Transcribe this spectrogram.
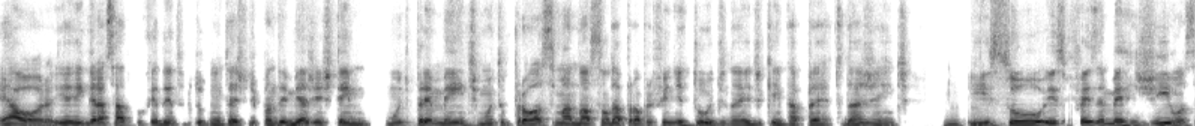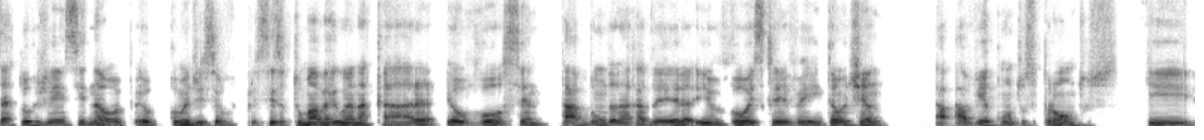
é, a hora. E é engraçado porque dentro do contexto de pandemia a gente tem muito premente, muito próximo a noção da própria finitude, né, de quem está perto da gente. Uhum. Isso, isso fez emergir uma certa urgência. E não, eu, como eu disse, eu preciso tomar vergonha na cara, eu vou sentar a bunda na cadeira e vou escrever. Então eu tinha, havia contos prontos que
